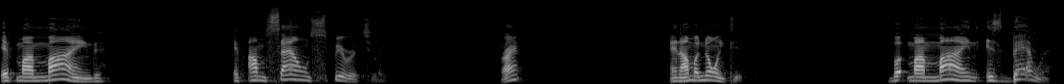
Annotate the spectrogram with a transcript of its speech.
If my mind, if I'm sound spiritually, right? And I'm anointed, but my mind is barren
